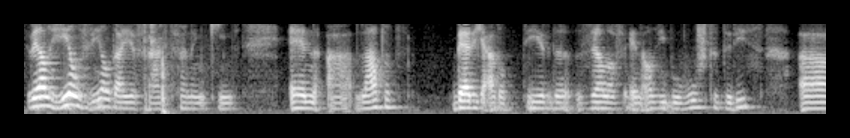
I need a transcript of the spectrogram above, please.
wel heel veel dat je vraagt van een kind. En uh, laat het bij de geadopteerde zelf. En als die behoefte er is, uh,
